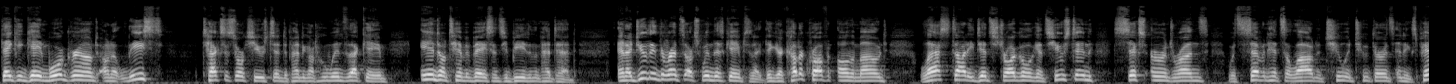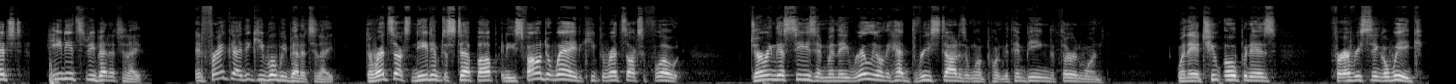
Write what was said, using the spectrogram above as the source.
they can gain more ground on at least Texas or Houston, depending on who wins that game, and on Tampa Bay since you beat them head to head. And I do think the Red Sox win this game tonight. They got Kutter Crawford on the mound. Last start, he did struggle against Houston. Six earned runs with seven hits allowed and two and two thirds innings pitched. He needs to be better tonight. And frankly, I think he will be better tonight. The Red Sox need him to step up, and he's found a way to keep the Red Sox afloat during this season when they really only had three starters at one point, with him being the third one. When they had two openers for every single week,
